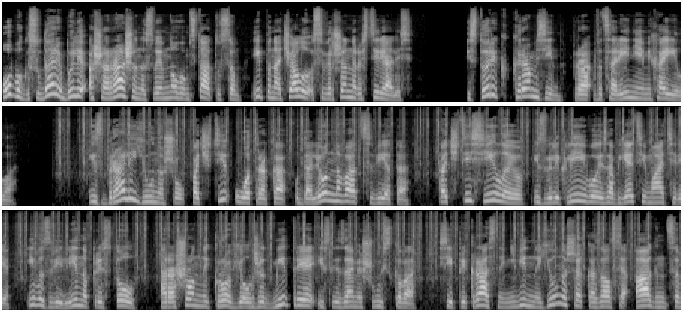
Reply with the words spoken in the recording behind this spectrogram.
Оба государя были ошарашены своим новым статусом и поначалу совершенно растерялись. Историк Карамзин про воцарение Михаила. Избрали юношу, почти отрока, удаленного от света, почти силою извлекли его из объятий матери и возвели на престол, орошенный кровью Лжедмитрия и слезами Шуйского. Сей прекрасный невинный юноша казался агнцем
